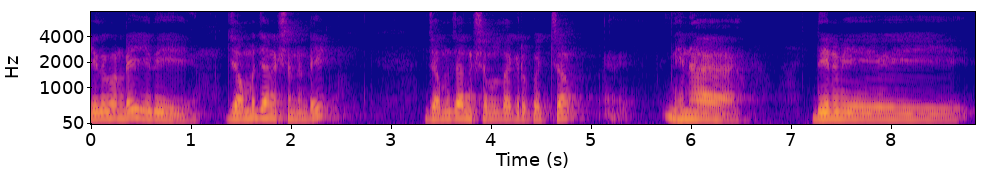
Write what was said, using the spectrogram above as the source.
ఇదిగోండి ఇది జమ్ము జంక్షన్ అండి. జమ్ జంక్షన్ దగ్గరకు వచ్చాం. నేను దీని మీ-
